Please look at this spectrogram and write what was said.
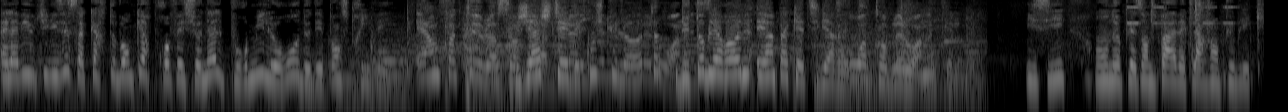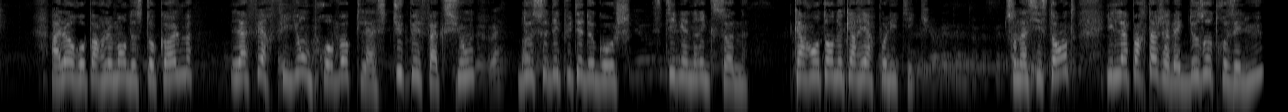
Elle avait utilisé sa carte bancaire professionnelle pour 1000 euros de dépenses privées. J'ai acheté des couches culottes, du Toblerone et un paquet de cigarettes. Ici, on ne plaisante pas avec l'argent public. Alors, au Parlement de Stockholm, l'affaire Fillon provoque la stupéfaction de ce député de gauche, Stig Henriksson, 40 ans de carrière politique. Son assistante, il la partage avec deux autres élus,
